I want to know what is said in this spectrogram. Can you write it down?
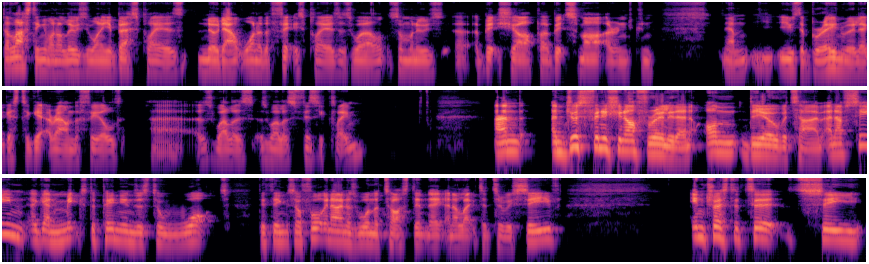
the last thing you want to lose is one of your best players, no doubt one of the fittest players as well, someone who's a, a bit sharper, a bit smarter, and can um, use the brain really, I guess, to get around the field uh, as well as as well as physically. And and just finishing off really then on the overtime, and I've seen again mixed opinions as to what they think. So 49ers won the toss, didn't they, and elected to receive. Interested to see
